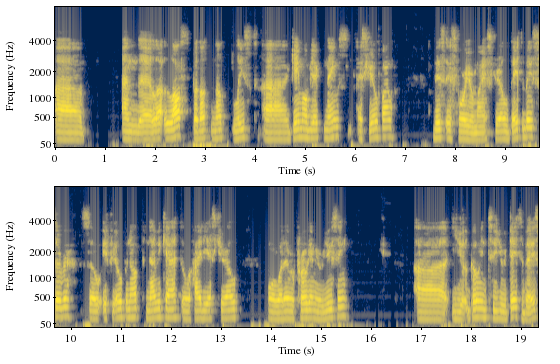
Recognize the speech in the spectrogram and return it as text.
Uh, and uh, last but not, not least, uh, game object names SQL file. This is for your MySQL database server. So if you open up Navicat or HeidiSQL or whatever program you're using, uh, you go into your database.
